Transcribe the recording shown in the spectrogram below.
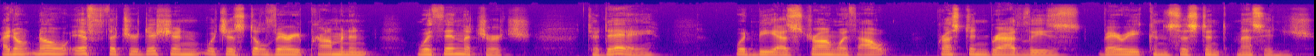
I don't know if the tradition, which is still very prominent within the church today, would be as strong without Preston Bradley's very consistent message.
